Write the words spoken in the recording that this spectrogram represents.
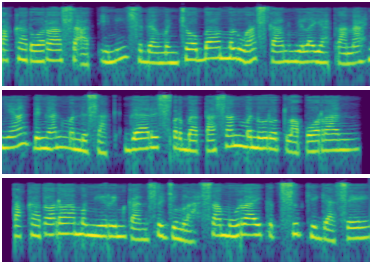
Takatora saat ini sedang mencoba meluaskan wilayah tanahnya dengan mendesak garis perbatasan menurut laporan, Takatora mengirimkan sejumlah samurai ke Tsukigase,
